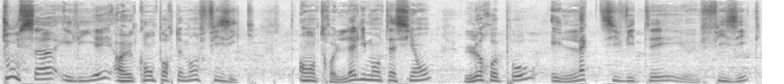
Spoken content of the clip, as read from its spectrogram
tout ça est lié à un comportement physique. Entre l'alimentation, le repos et l'activité euh, physique.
